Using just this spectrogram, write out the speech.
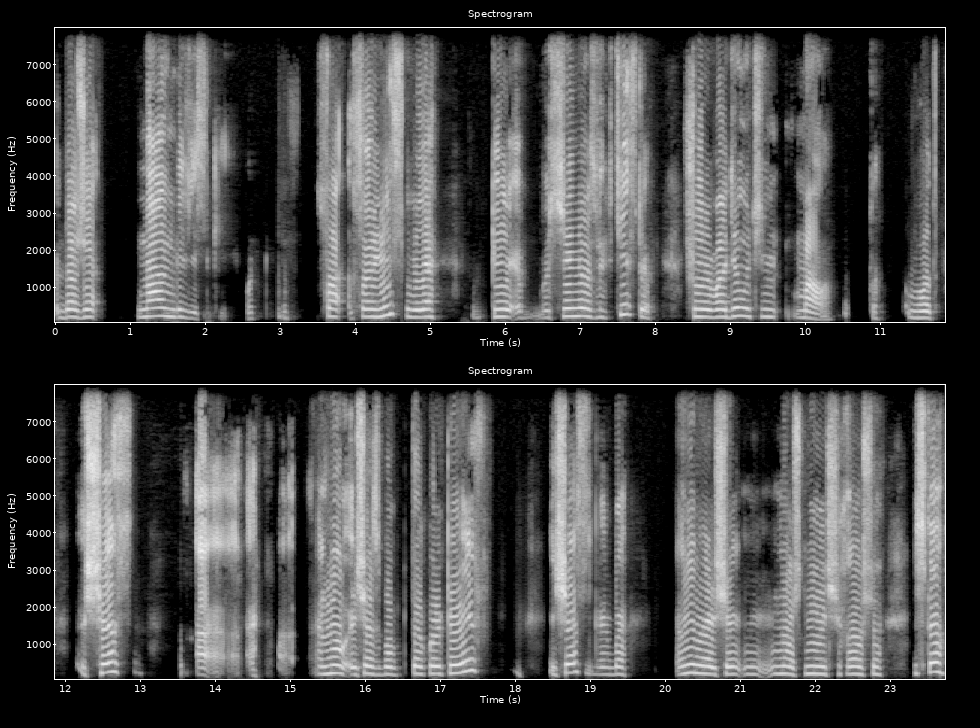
даже на английский. Вот с, с английского я серьезных текстов переводил очень мало. Вот. Сейчас, а, а, а, ну, сейчас был такой перерыв, и сейчас как бы я еще, может, не очень хорошо искал,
